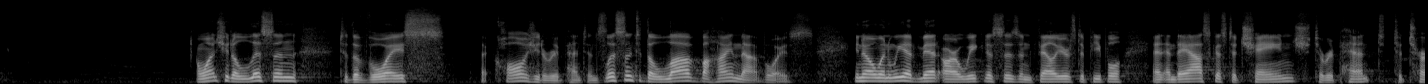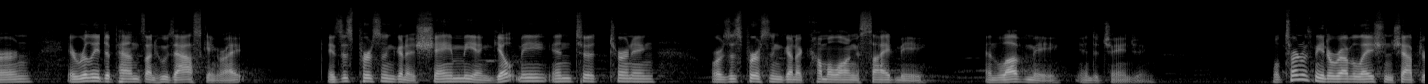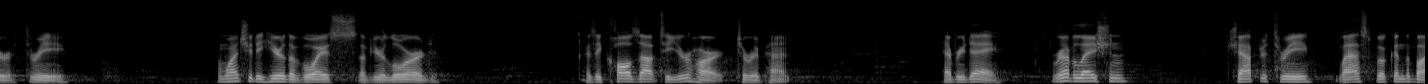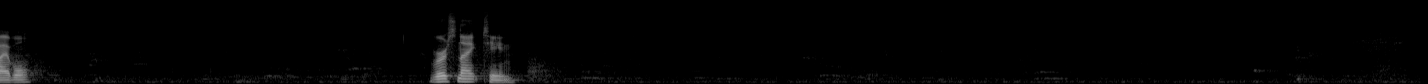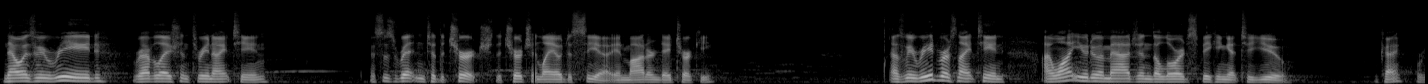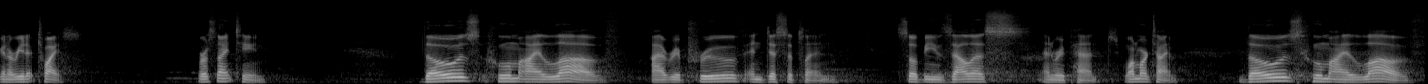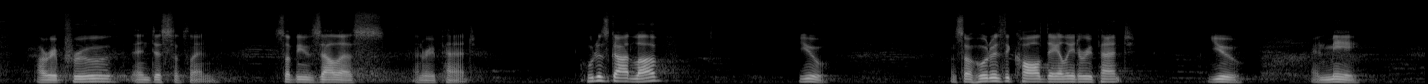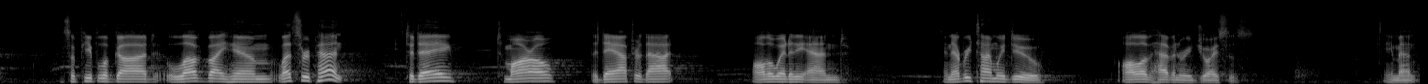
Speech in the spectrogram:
I want you to listen to the voice that calls you to repentance. Listen to the love behind that voice. You know, when we admit our weaknesses and failures to people and, and they ask us to change, to repent, to turn, it really depends on who's asking, right? Is this person going to shame me and guilt me into turning, or is this person going to come alongside me and love me into changing? Well, turn with me to Revelation chapter 3. I want you to hear the voice of your Lord as He calls out to your heart to repent every day. Revelation chapter 3, last book in the Bible, verse 19. Now as we read Revelation 3:19, this is written to the church, the church in Laodicea in modern-day Turkey. As we read verse 19, I want you to imagine the Lord speaking it to you. Okay? We're going to read it twice. Verse 19 Those whom I love, I reprove and discipline, so be zealous and repent. One more time. Those whom I love, I reprove and discipline, so be zealous and repent. Who does God love? You. And so, who does he call daily to repent? You and me. So, people of God, loved by him, let's repent today, tomorrow, the day after that, all the way to the end. And every time we do, all of heaven rejoices. Amen.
